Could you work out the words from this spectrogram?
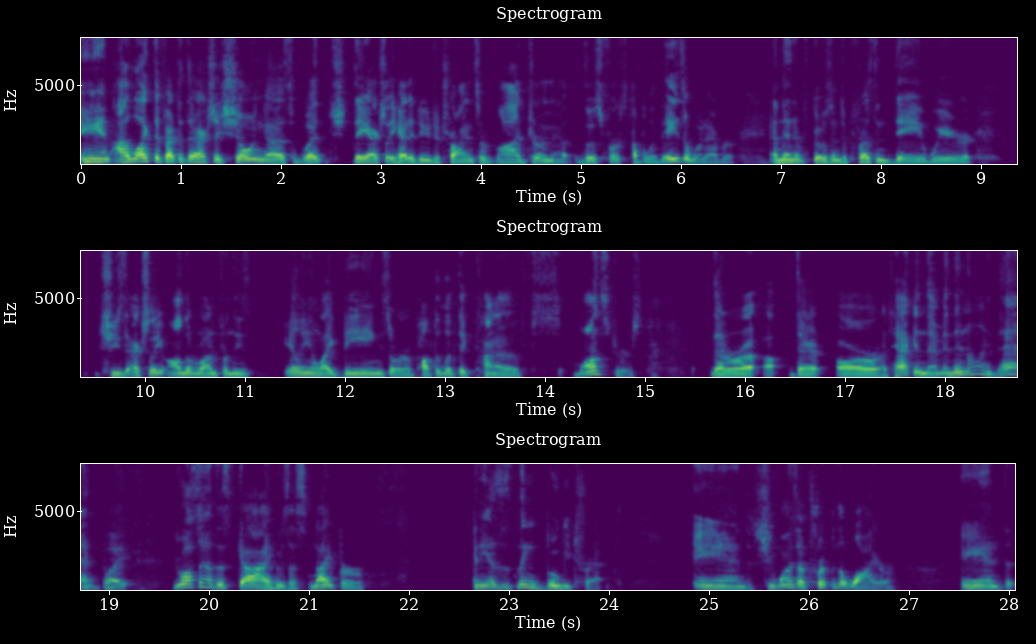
and I like the fact that they're actually showing us what they actually had to do to try and survive during that, those first couple of days or whatever. And then it goes into present day where she's actually on the run from these alien like beings or apocalyptic kind of monsters that are uh, that are attacking them and then not only that but you also have this guy who's a sniper, and he has this thing booby trapped, and she winds up tripping the wire, and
